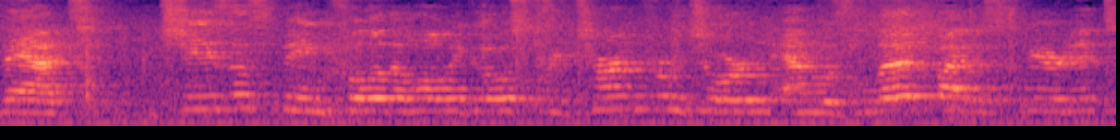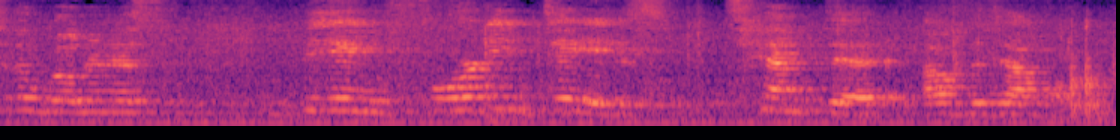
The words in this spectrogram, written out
that Jesus, being full of the Holy Ghost, returned from Jordan and was led by the Spirit into the wilderness, being 40 days tempted of the devil.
